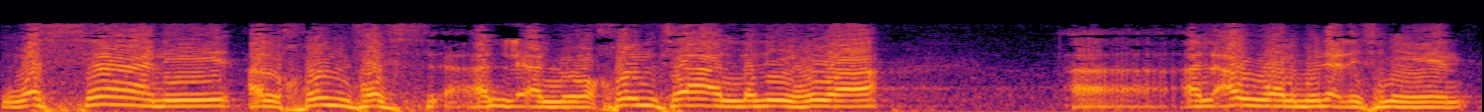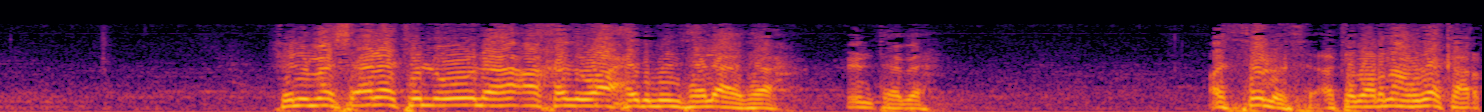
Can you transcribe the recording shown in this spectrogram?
والثاني الخنثى الخنثى الذي هو آه، الأول من الاثنين. في المسألة الأولى أخذ واحد من ثلاثة. انتبه. الثلث اعتبرناه ذكر.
